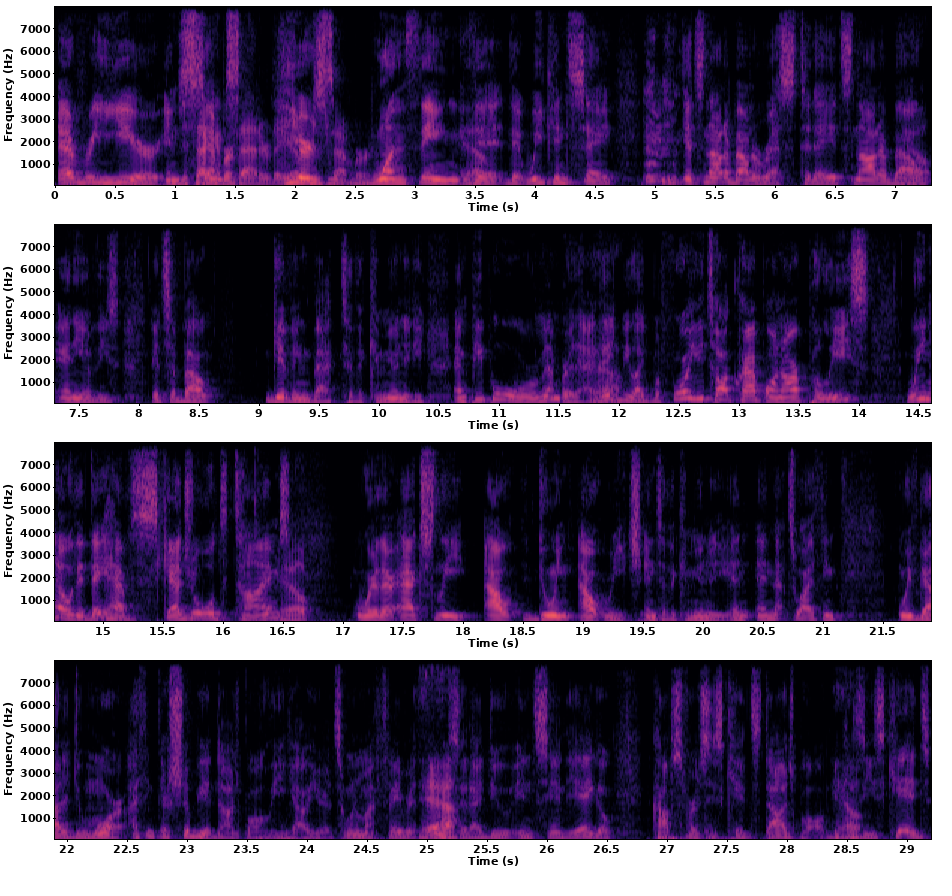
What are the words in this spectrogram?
every year in Second December, Saturday here's December. one thing Yep. that, that we can say it's not about arrests today. It's not about Yep. any of these. It's about giving back to the community. And people will remember that. Yeah. They'd be like, before you talk crap on our police, we know that they have scheduled times Yep. where they're actually out doing outreach into the community. And and that's why I think we've got to do more. I think there should be a dodgeball league out here. It's one of my favorite Yeah. things that I do in San Diego, cops versus kids dodgeball, because Yep. these kids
